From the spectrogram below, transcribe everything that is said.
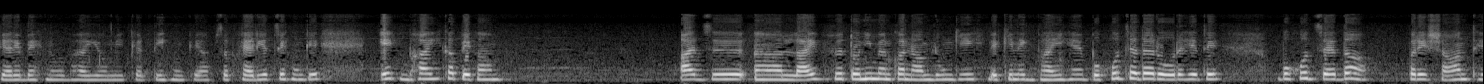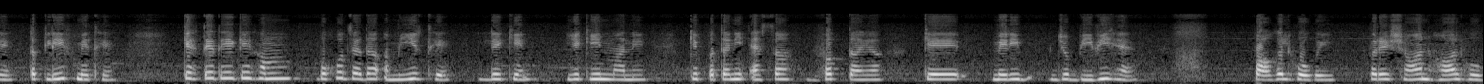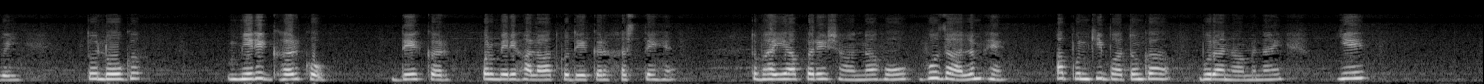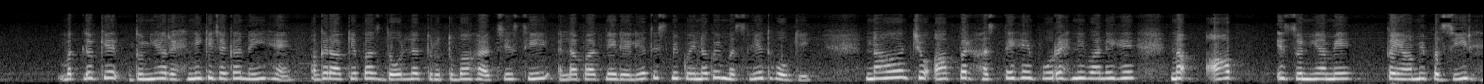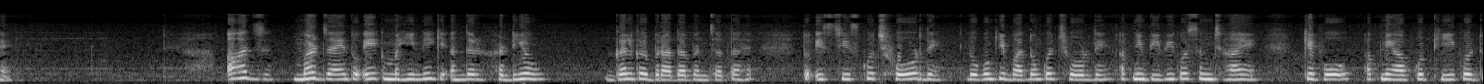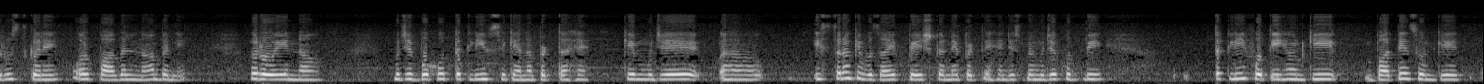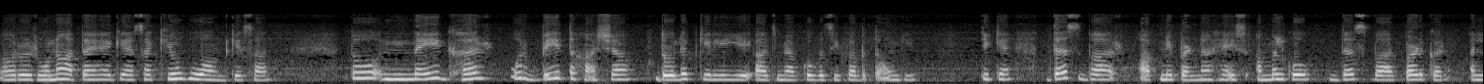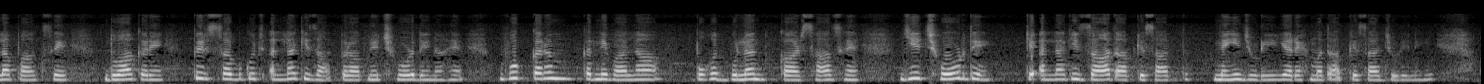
پیارے بہنوں اور بھائی امید کرتی ہوں کہ آپ سب خیریت سے ہوں گے۔ ایک بھائی کا پیغام۔ آج لائیو تو نہیں میں ان کا نام لوں گی، لیکن ایک بھائی ہیں، بہت زیادہ رو رہے تھے، بہت زیادہ پریشان تھے، تکلیف میں تھے۔ کہتے تھے کہ ہم بہت زیادہ امیر تھے، لیکن یقین مانے کہ پتہ نہیں ایسا وقت آیا کہ میری جو بیوی ہے، پاگل ہو گئی۔ پریشان حال ہو گئی۔ تو لوگ میرے گھر کو دیکھ کر اور میرے حالات کو دیکھ کر ہنستے ہیں۔ تو بھائی، آپ پریشان نہ ہو وہ ظالم ہے آپ ان کی باتوں کا برا نہ منائیں یہ مطلب کہ دنیا رہنے کی جگہ نہیں ہے۔ اگر آپ کے پاس دولت، رتبہ، ہر چیز تھی، اللہ پاک نے لے لیا، تو اس میں کوئی نہ کوئی مسلیت ہوگی۔ نہ جو آپ پر ہنستے ہیں، وہ رہنے والے ہیں۔ نہ آپ اس دنیا میں قیام پذیر ہیں آج مر جائیں تو ایک مہینے کے اندر ہڈیوں گل کر برادہ بن جاتا ہے۔ تو اس چیز کو چھوڑ دیں، لوگوں کی باتوں کو چھوڑ دیں، اپنی بیوی کو سمجھائیں کہ وہ اپنے آپ کو ٹھیک اور درست کریں اور پاگل نہ بنے روئے نہ۔ مجھے بہت تکلیف سے کہنا پڑتا ہے کہ مجھے اس طرح کے وظائف پیش کرنے پڑتے ہیں جس میں مجھے خود بھی تکلیف ہوتی ہے، ان کی باتیں سن کے اور رونا آتا ہے کہ ایسا کیوں ہوا ان کے ساتھ۔ تو نئے گھر اور بے تحاشا دولت کے لیے یہ آج میں آپ کو وظیفہ بتاؤں گی۔ ٹھیک ہے، دس بار آپ نے پڑھنا ہے، اس عمل کو دس بار پڑھ کر اللہ پاک سے دعا کریں۔ پھر سب کچھ اللہ کی ذات پر آپ نے چھوڑ دینا ہے۔ وہ کرم کرنے والا بہت بلند کارساز ہے۔ یہ چھوڑ دیں۔ کہ اللہ کی ذات آپ کے ساتھ نہیں جڑی یا رحمت آپ کے ساتھ جڑی نہیں۔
